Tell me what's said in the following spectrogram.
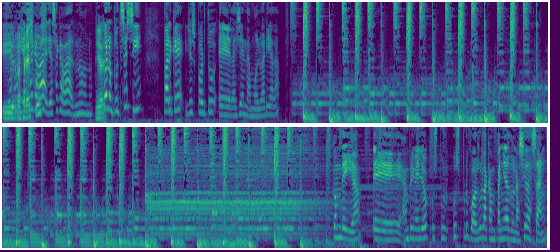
I ja no, refrescos? Ja s'ha acabat, ja s'ha acabat. No, no. Ja- Bueno, potser sí, perquè jo us porto eh, l'agenda molt variada. Com deia, eh, en primer lloc us, us proposo la campanya de donació de sang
